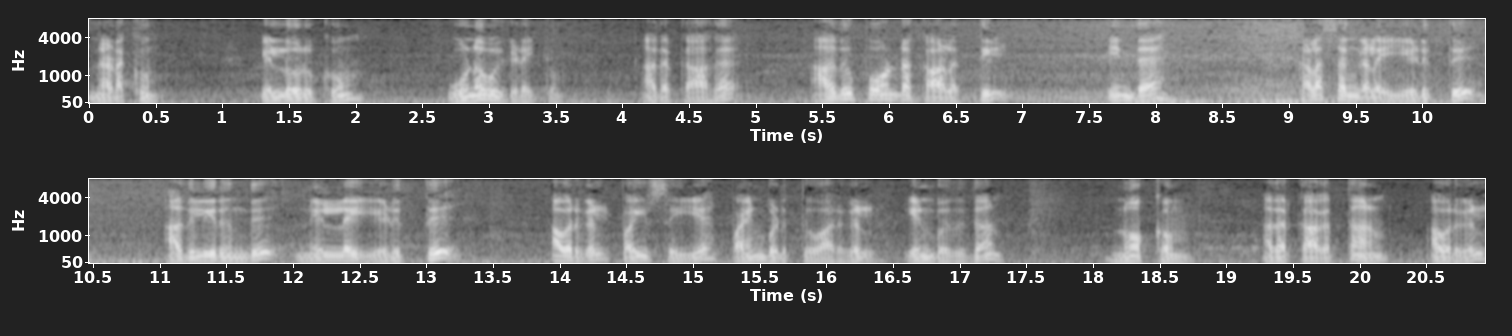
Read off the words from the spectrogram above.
நடக்கும். எல்லோருக்கும் உணவு கிடைக்கும். அதற்காக அது போன்ற காலத்தில் இந்த கலசங்களை எடுத்து அதிலிருந்து நெல்லை எடுத்து அவர்கள் பயிர் செய்ய பயன்படுத்துவார்கள் என்பதுதான் நோக்கம். அதற்காகத்தான் அவர்கள்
